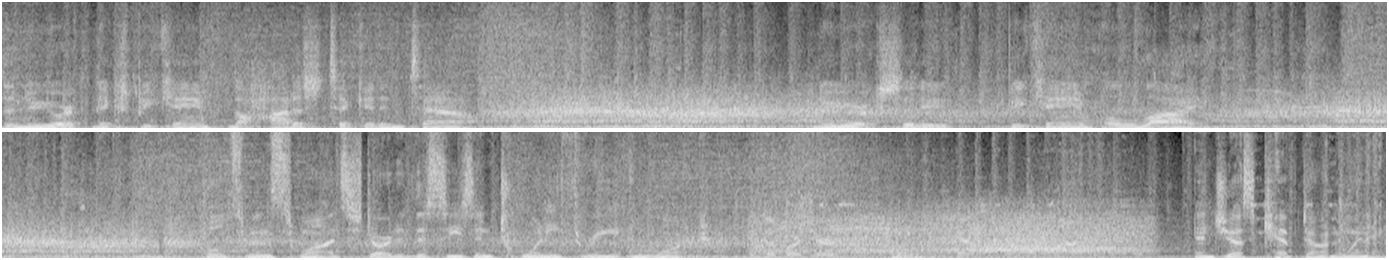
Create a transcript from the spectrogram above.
The New York Knicks became the hottest ticket in town. New York City became alive. Holzman's squad started the season 23 and 1 DeBusschere hits from the front. and just kept on winning.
